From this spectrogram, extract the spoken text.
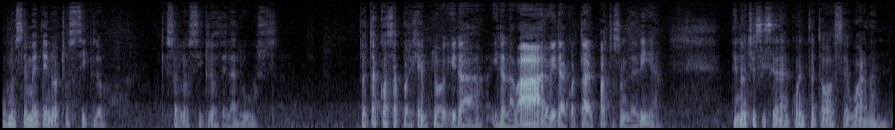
Uno se mete en otros ciclos, que son los ciclos de la luz. Todas estas cosas, por ejemplo, ir a, ir a lavar o ir a cortar el pasto son de día. De noche, si se dan cuenta, todos se guardan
